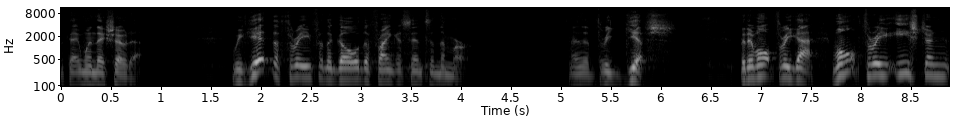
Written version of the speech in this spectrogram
Okay, when they showed up. We get the three from the gold, the frankincense, and the myrrh. And the three gifts. But it won't three guys. Won't three Eastern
